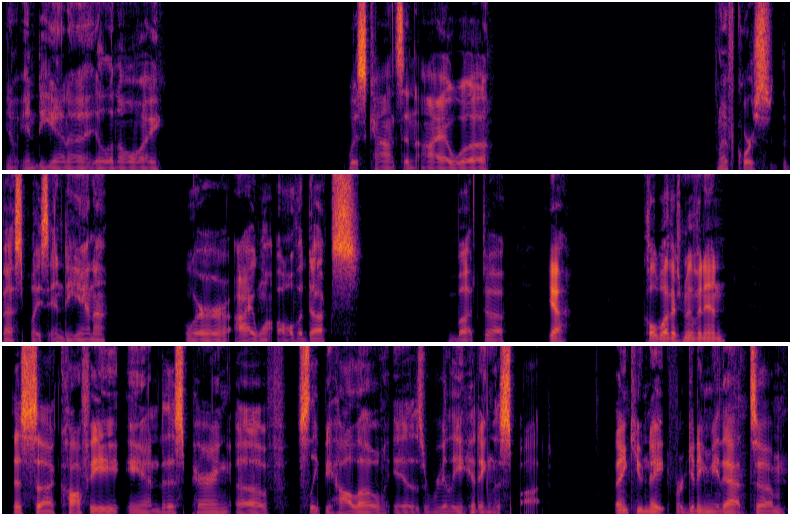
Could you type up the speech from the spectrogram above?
You know, Indiana, Illinois, Wisconsin, Iowa, of course, the best place, Indiana, where I want all the ducks. But uh, yeah, cold weather's moving in. This uh, coffee and this pairing of Sleepy Hollow is really hitting the spot. Thank you, Nate, for getting me that, um,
